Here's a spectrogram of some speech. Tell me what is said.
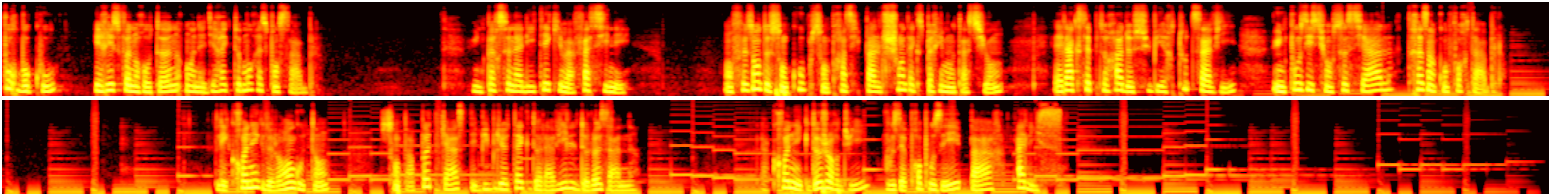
Pour beaucoup, Iris von Roten en est directement responsable. Une personnalité qui m'a fascinée. En faisant de son couple son principal champ d'expérimentation, elle acceptera de subir toute sa vie une position sociale très inconfortable. Les Chroniques de l'Orangoutan sont un podcast des bibliothèques de la ville de Lausanne. La chronique d'aujourd'hui vous est proposée par Alice.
